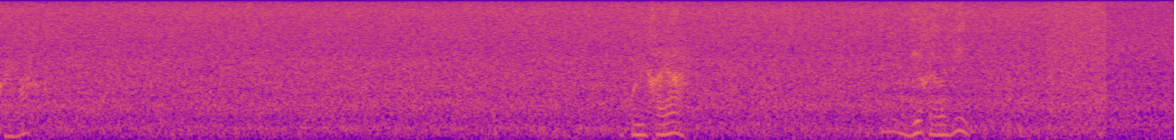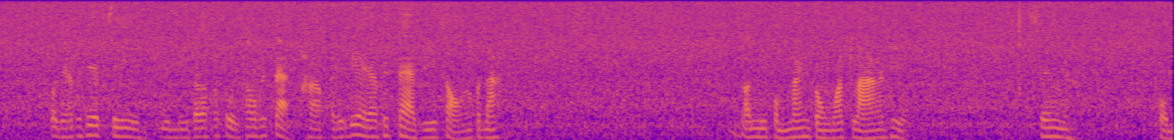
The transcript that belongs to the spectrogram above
ใครวะคุยใครอะ เรียกใครพี่สวัสดีครับพี่เทพซียินดีต้อนรับเข้าสู่ช่องพี่แปดพาไปเรื่อยแล้วพี่แปด V2 นะคนนะ ตอนนี้ผมนั่งตรงวัดล้างนะพี่ ซึ่งผม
